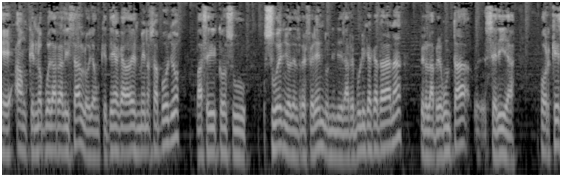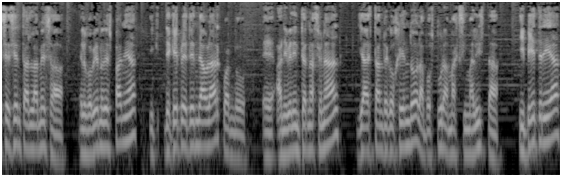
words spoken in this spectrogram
eh, aunque no pueda realizarlo y aunque tenga cada vez menos apoyo, va a seguir con su sueño del referéndum y de la República Catalana, pero la pregunta eh, sería, ¿por qué se sienta en la mesa el gobierno de España y de qué pretende hablar cuando eh, a nivel internacional ya están recogiendo la postura maximalista y pétrea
